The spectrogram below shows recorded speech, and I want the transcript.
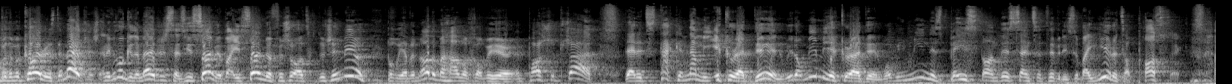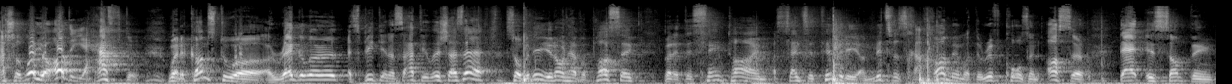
but the Makar is the Medrash. And if you look at the Medrash, says Yisoyim, by Yisoyim for sure it's Kedushin Miyun. But we have another Mahalach over here in Pasha Pshat that it's Takanami Ikar Adin. We don't mean Ikar Adin. What we mean is based on this sensitivity. So by year it's a Pasik. Ashaloya Other, you have to. When it comes to a, a regular Espiti and Asati Lish so over there you don't have a Pasik, but at the same time, a sensitivity, a mitzvah chachamim, what the Rif calls an Aser, that is something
